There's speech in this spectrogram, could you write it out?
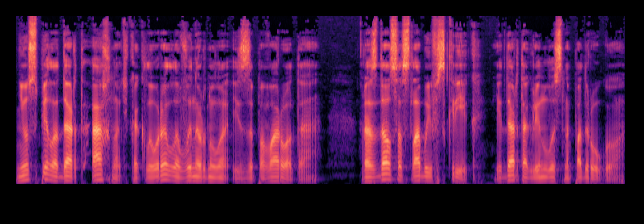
Не успела Дарт ахнуть, как Лаурелла вынырнула из-за поворота. Раздался слабый вскрик, и Дарт оглянулась на подругу.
